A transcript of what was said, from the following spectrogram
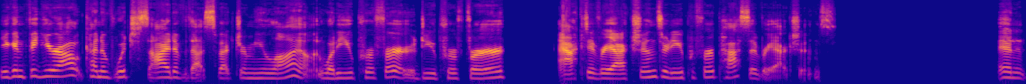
You can figure out kind of which side of that spectrum you lie on. What do you prefer? Do you prefer active reactions or do you prefer passive reactions? And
